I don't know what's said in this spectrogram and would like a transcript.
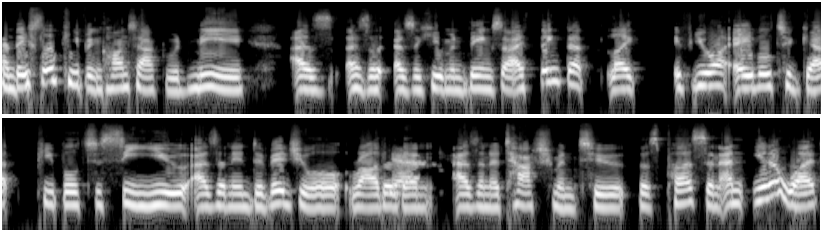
and they still keep in contact with me as as a, as a human being. So i think that like if you are able to get people to see you as an individual rather yeah. than as an attachment to this person and you know what?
